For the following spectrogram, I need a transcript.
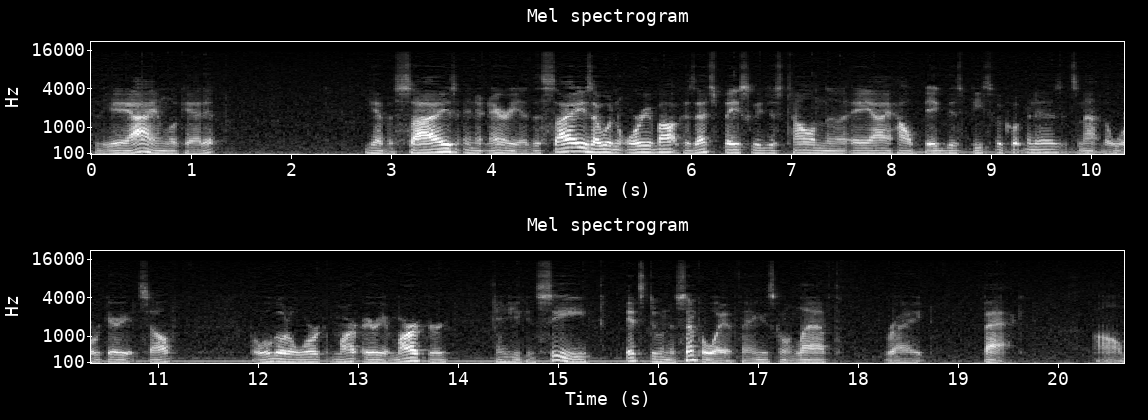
to the AI and look at it, you have a size and an area. The size I wouldn't worry about because that's basically just telling the AI how big this piece of equipment is. It's not the work area itself. But we'll go to work mar area marker and as you can see it's doing the simple way of things. It's going left, right, back. Um,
